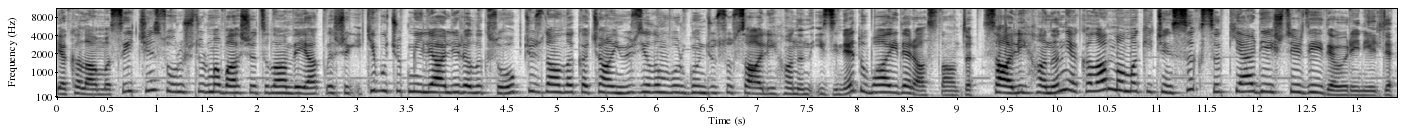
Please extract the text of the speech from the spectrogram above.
Yakalanması için soruşturma başlatılan ve yaklaşık 2,5 milyar liralık soğuk cüzdanla kaçan 100 yılın vurguncusu Salih Han'ın izine Dubai'de rastlandı. Salih Han'ın yakalanmamak için sık sık yer değiştirdiği de öğrenildi.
